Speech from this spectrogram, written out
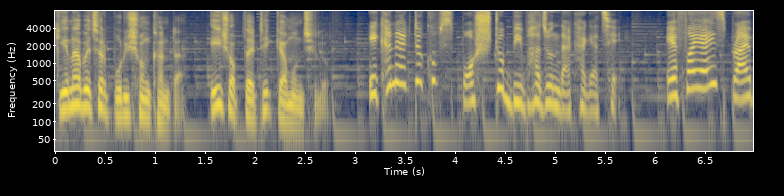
কেনা বেচার পরিসংখ্যানটা এই সপ্তাহে ঠিক কেমন ছিল? এখানে একটা খুব স্পষ্ট বিভাজন দেখা গেছে। এফআইআইস প্রায়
